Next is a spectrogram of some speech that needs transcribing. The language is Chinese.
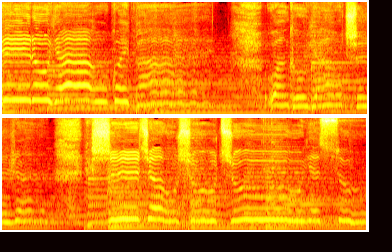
万膝都要跪拜，万口要承认你是救赎主耶稣。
